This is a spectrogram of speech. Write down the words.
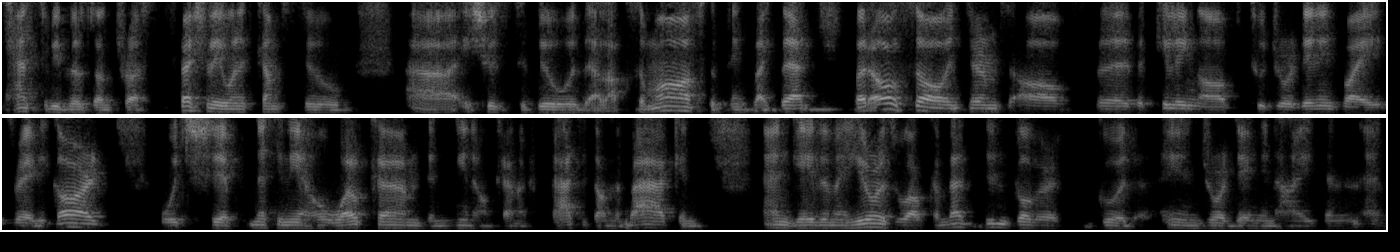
it has to be built on trust, especially when it comes to uh, issues to do with Al Aqsa Mosque and things like that. But also in terms of uh, the killing of two Jordanians by Israeli guard, which Netanyahu welcomed and you know kind of patted on the back and and gave them a hero's welcome. That didn't go very good in Jordanian eyes, and and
